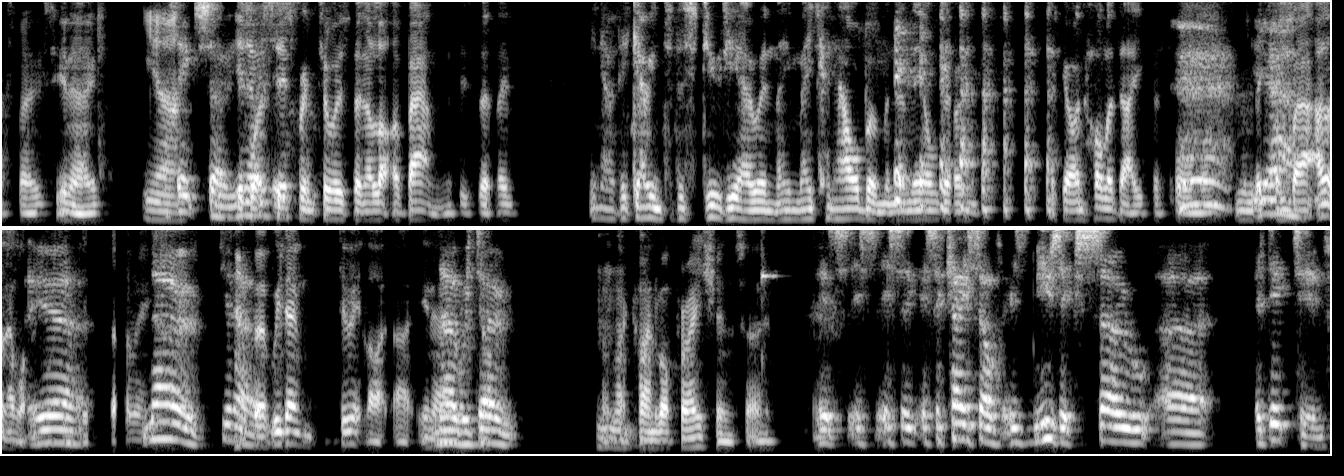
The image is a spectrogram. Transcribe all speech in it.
I suppose. You know. Yeah, I think so. You know, what's different to us than a lot of bands is that they, you know, they go into the studio and they make an album and then they all go and go on holiday for four months and they yeah. come back. I don't know what. Yeah. I mean. No, you know, but we don't do it like that. You know. No, we don't. Not, not that kind of operation. So it's it's it's a it's a case of is music so uh, addictive.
